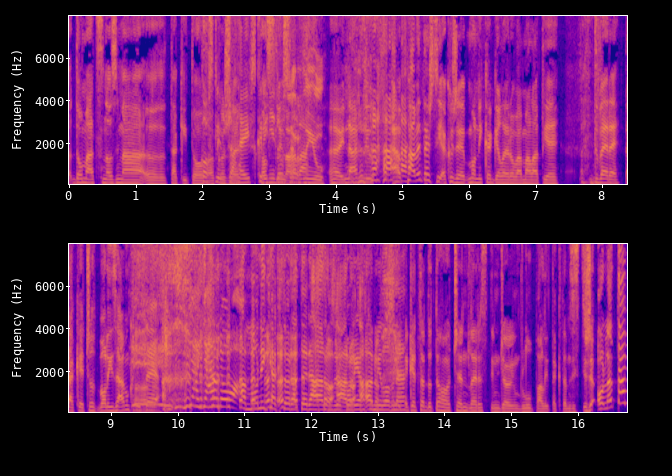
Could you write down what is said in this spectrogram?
toho... domácnosť má uh, takýto... Kostlivca, akože, hej, v skrini doslova. Narniu. Hej, Narniu. A pamätáš si, akože Monika Gellerová mala tie dvere také, čo boli zamknuté. Ja, ja, no, a Monika, ktorá teda samozrejme poriadku milovná. A keď sa do toho Chandler s tým Joeym vlúpali, tak tam zistí, že ona tam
